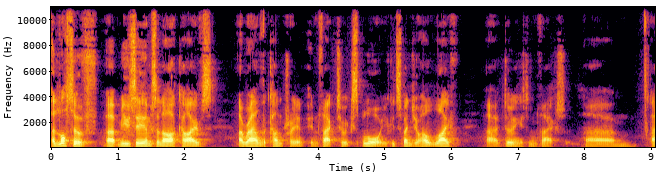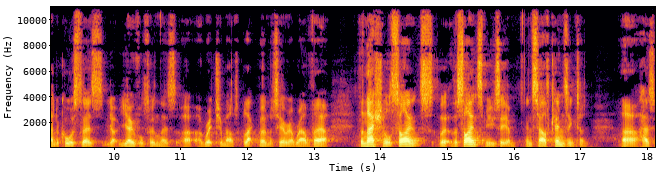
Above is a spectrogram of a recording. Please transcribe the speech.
a lot of uh, museums and archives around the country, in, in, fact, to explore. You could spend your whole life uh, doing it, in fact. Um, and of course, there's you know, Yeovilton, there's a, a, rich amount of Blackburn material around there. The National Science, the, the Science Museum in South Kensington, uh, has,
